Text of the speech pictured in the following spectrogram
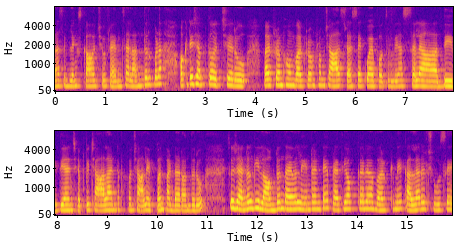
నా సిబ్లింగ్స్ కావచ్చు ఫ్రెండ్స్ వాళ్ళందరూ కూడా ఒకటే చెప్తూ వచ్చారు. Work from home work from home చాలా స్ట్రెస్ ఎక్కువ అయిపోతుంది అస్సలు అది ఇది అని చెప్పి చాలా అంటే పాపం చాలా ఇబ్బంది పడ్డారు అందరూ. సో జనరల్గా ఈ లాక్డౌన్ దయ వల్ల ఏంటంటే ప్రతి ఒక్కరి వర్క్ని కలర్ చూసే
